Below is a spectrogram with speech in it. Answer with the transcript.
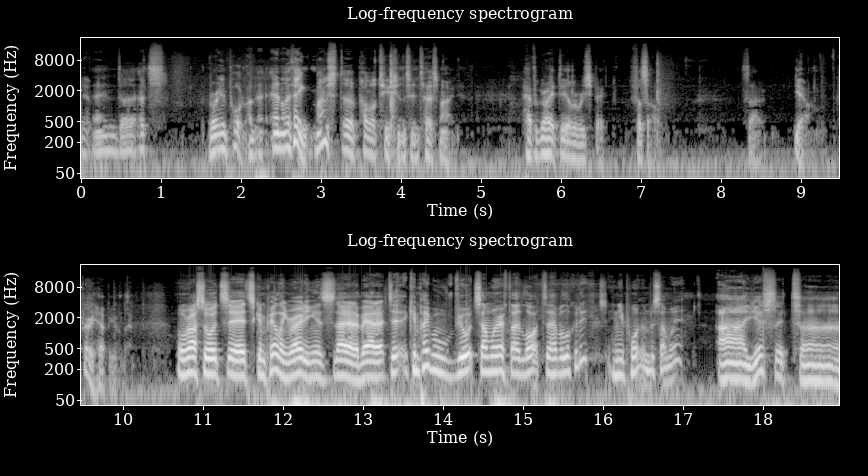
Yep. and uh, it's very important. And I think most uh, politicians in Tasmania have a great deal of respect for Saul. So, yeah, very happy with that. Well, Russell, it's uh, it's compelling reading. There's no doubt about it. Can people view it somewhere if they'd like to have a look at it? Can you point them to somewhere? Uh, yes, it. Uh,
